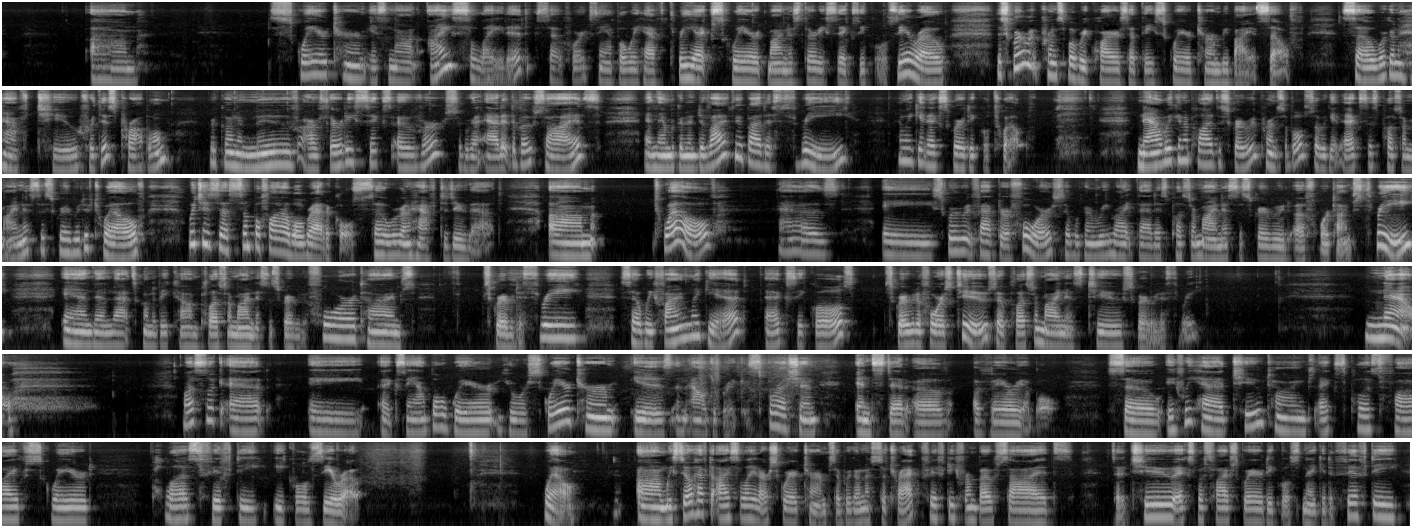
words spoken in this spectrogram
um, square term is not isolated. So for example, we have 3x squared minus 36 equals 0. The square root principle requires that the square term be by itself. So we're going to have to, for this problem, we're going to move our 36 over. So we're going to add it to both sides. And then we're going to divide through by the 3, and we get x squared equal 12. Now we can apply the square root principle, so we get x is plus or minus the square root of 12, which is a simplifiable radical, so we're going to have to do that. Um, 12 has a square root factor of 4, so we're going to rewrite that as plus or minus the square root of 4 times 3, and then that's going to become plus or minus the square root of 4 times square root of 3, so we finally get x equals square root of 4 is 2, so plus or minus 2 square root of 3. Now, let's look at a example where your square term is an algebraic expression instead of a variable. So if we had 2 times x plus 5 squared plus 50 equals 0. Well, um, we still have to isolate our square term, so we're going to subtract 50 from both sides. So 2x plus 5 squared equals negative 50.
